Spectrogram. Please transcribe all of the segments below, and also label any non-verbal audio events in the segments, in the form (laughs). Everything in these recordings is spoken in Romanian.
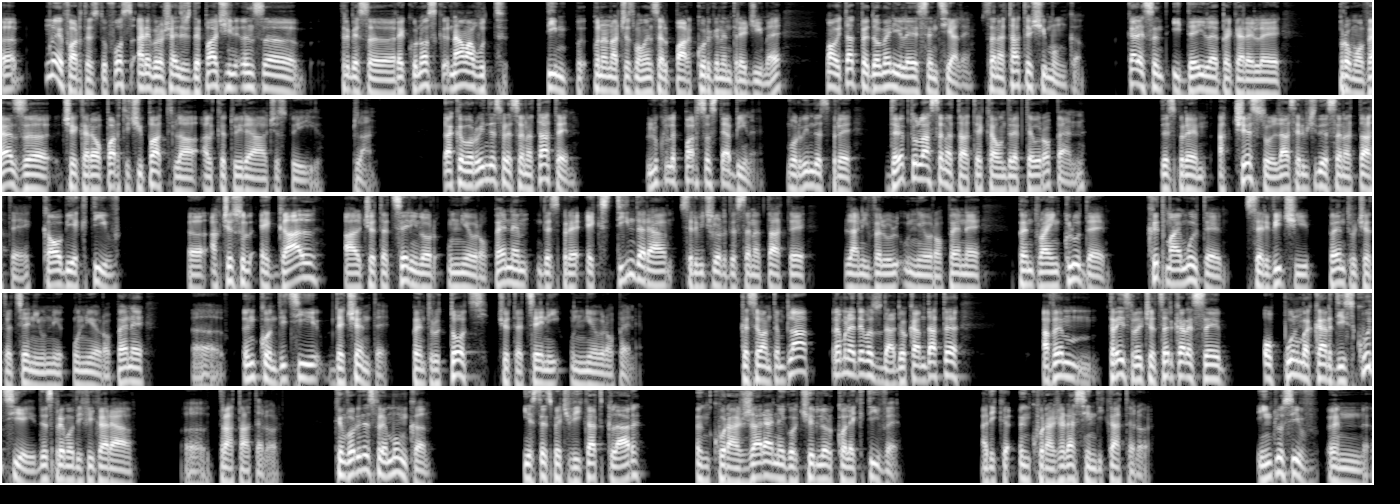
uh, nu e foarte stufos, are vreo 60 de pagini, însă trebuie să recunosc, n-am avut timp până în acest moment să-l parcurg în întregime. M-am uitat pe domeniile esențiale, sănătate și muncă. Care sunt ideile pe care le promovează cei care au participat la alcătuirea acestui plan? Dacă vorbim despre sănătate, lucrurile par să stea bine. Vorbim despre dreptul la sănătate ca un drept european, despre accesul la servicii de sănătate ca obiectiv, uh, accesul egal al cetățenilor Uniunii Europene, despre extinderea serviciilor de sănătate la nivelul Uniunii Europene pentru a include cât mai multe servicii pentru cetățenii Uniunii Europene uh, în condiții decente pentru toți cetățenii Uniunii Europene. Că se va întâmpla, rămâne de văzut, dar deocamdată avem 13 țări care se opun măcar discuției despre modificarea uh, tratatelor. Când vorbim despre muncă, este specificat clar încurajarea negocierilor colective, adică încurajarea sindicatelor. Inclusiv în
